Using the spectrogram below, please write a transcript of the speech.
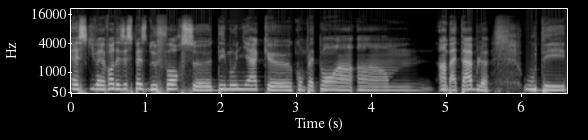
Est-ce qu'il va y avoir des espèces de forces démoniaques complètement imbattables ou des,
